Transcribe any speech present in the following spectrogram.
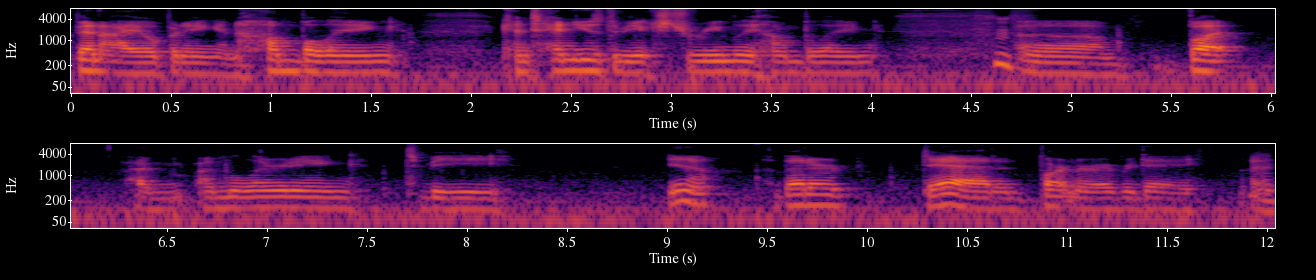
been eye opening and humbling. Continues to be extremely humbling. um, but I'm I'm learning to be, you know, a better dad and partner every day. I,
